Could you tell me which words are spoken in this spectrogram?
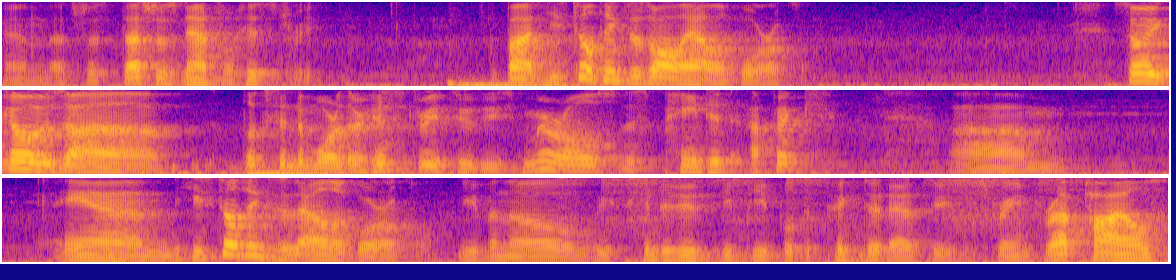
and that's just that's just natural history. But he still thinks it's all allegorical. So he goes, uh, looks into more of their history through these murals, this painted epic, um, and he still thinks it's allegorical, even though he continues to see people depicted as these strange reptiles.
